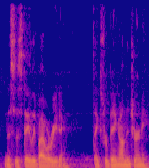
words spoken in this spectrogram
This is Daily Bible Reading. Thanks for being on the journey.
